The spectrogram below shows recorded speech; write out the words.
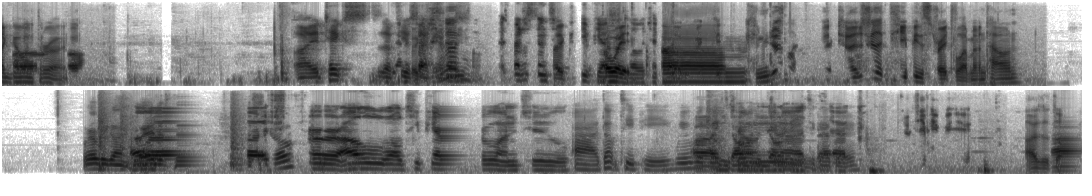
like going Uh, through it. Uh, it takes a few Like, seconds. Especially since Like- TPS Oh, wait. is low. Um, Can you just like, can I just get like TP straight to Lemon Town? Where are we going? Where Uh, Uh, sure, I'll I'll TP everyone to. Uh, don't TP. We would Uh, like to go don't- on a don't journey together. TPB. I was Uh,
